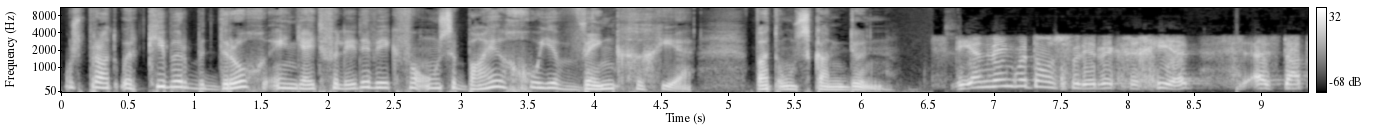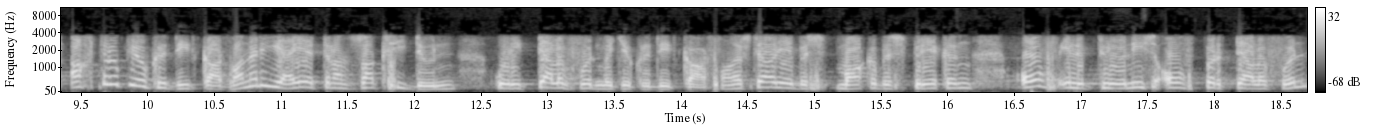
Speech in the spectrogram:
Ons praat oor kuberbedrog en jy het verlede week vir ons 'n baie goeie wenk gegee wat ons kan doen. Die een wenk wat ons verlede week gegee het, is dat agter op jou kredietkaart, wanneer jy 'n transaksie doen oor die telefoon met jou kredietkaart, veronderstel jy maak 'n bespreking of elektronies of per telefoon,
